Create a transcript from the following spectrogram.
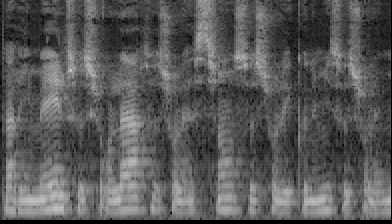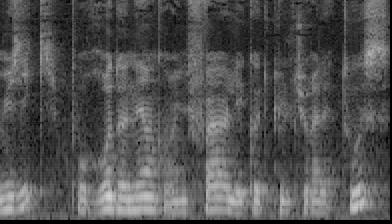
par email, soit sur l'art, soit sur la science, soit sur l'économie, soit sur la musique, pour redonner encore une fois les codes culturels à tous.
